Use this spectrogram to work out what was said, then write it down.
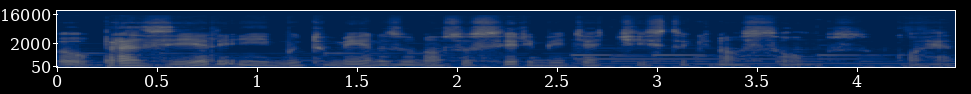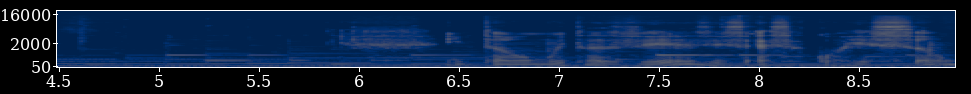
o prazer e muito menos o nosso ser imediatista que nós somos, correto? Então, muitas vezes essa correção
